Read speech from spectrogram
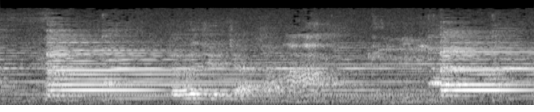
啊不不不，开，开开门没？啊哈。对，调皮的调皮，多久讲啊讲？哈。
